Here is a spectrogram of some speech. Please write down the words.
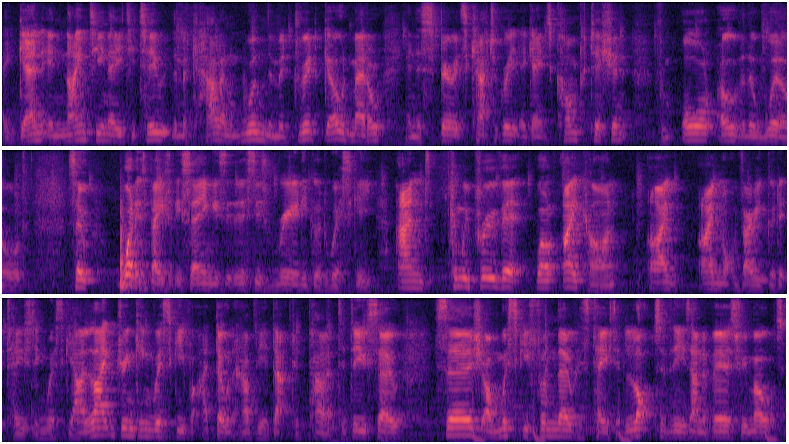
Again in 1982, the Macallan won the Madrid gold medal in the spirits category against competition from all over the world. So what it's basically saying is that this is really good whiskey. And can we prove it? Well, I can't. I, I'm not very good at tasting whiskey. I like drinking whiskey, but I don't have the adapted palate to do so. Serge on Whiskey Fun though has tasted lots of these anniversary malts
